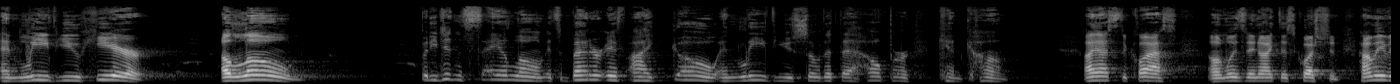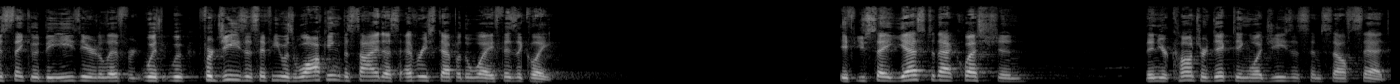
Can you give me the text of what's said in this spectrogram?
and leave you here alone. But he didn't say alone. It's better if I go and leave you so that the helper can come. I asked the class on Wednesday night this question How many of us think it would be easier to live for, with, with, for Jesus if he was walking beside us every step of the way physically? If you say yes to that question, then you're contradicting what Jesus himself said.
